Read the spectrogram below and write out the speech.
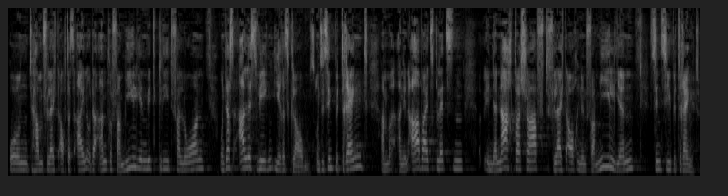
und haben vielleicht auch das ein oder andere Familienmitglied verloren und das alles wegen ihres Glaubens. Und sie sind bedrängt an, an den Arbeitsplätzen, in der Nachbarschaft, vielleicht auch in den Familien sind sie bedrängt.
